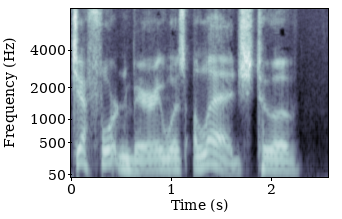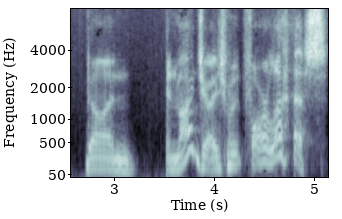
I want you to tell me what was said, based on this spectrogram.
Jeff Fortenberry was alleged to have done, in my judgment, far less.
